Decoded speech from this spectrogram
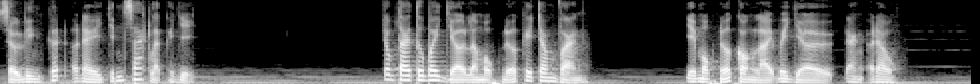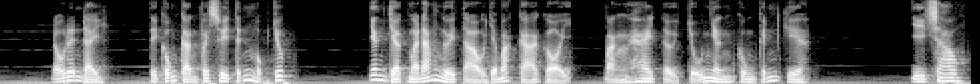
Sự liên kết ở đây chính xác là cái gì. Trong tay tôi bây giờ là một nửa cây trăm vàng, Vậy một nửa còn lại bây giờ đang ở đâu? Nói đến đây Thì cũng cần phải suy tính một chút. Nhân vật mà đám người Tàu và bác cả gọi Bằng hai từ chủ nhân cung kính kia, Vì sao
